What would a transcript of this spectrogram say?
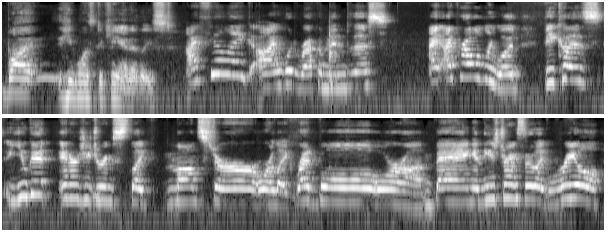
but um, he wants the can at least. I feel like I would recommend this. I, I probably would because you get energy drinks like Monster or like Red Bull or um, Bang, and these drinks they're like real,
